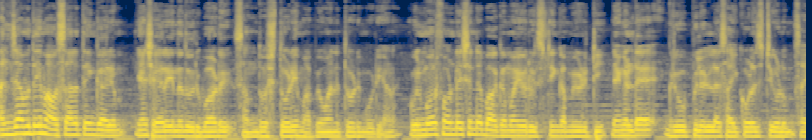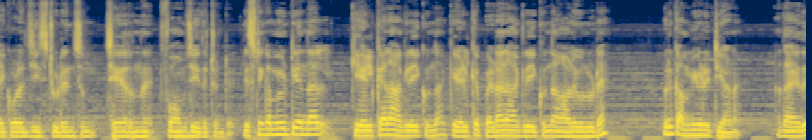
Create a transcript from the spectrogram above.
അഞ്ചാമത്തെയും അവസാനത്തെയും കാര്യം ഞാൻ ഷെയർ ചെയ്യുന്നത് ഒരുപാട് സന്തോഷത്തോടെയും അഭിമാനത്തോടെയും കൂടിയാണ്. ഗുൽമോർ ഫൗണ്ടേഷന്റെ ഭാഗമായ ഒരു വിസിറ്റിംഗ് കമ്മ്യൂണിറ്റി ഞങ്ങളുടെ ഗ്രൂപ്പിലുള്ള സൈക്കോളജിസ്റ്റുകളും സൈക്കോളജി സ്റ്റുഡൻസും ചേർന്ന് ഫോം ചെയ്തിട്ടുണ്ട്. ലിസ്ണിംഗ് കമ്മ്യൂണിറ്റി എന്നാൽ കേൾക്കാൻ ആഗ്രഹിക്കുന്ന കേൾക്കപ്പെടാൻ ആഗ്രഹിക്കുന്ന ആളുകളുടെ ഒരു കമ്മ്യൂണിറ്റിയാണ് അതായത്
